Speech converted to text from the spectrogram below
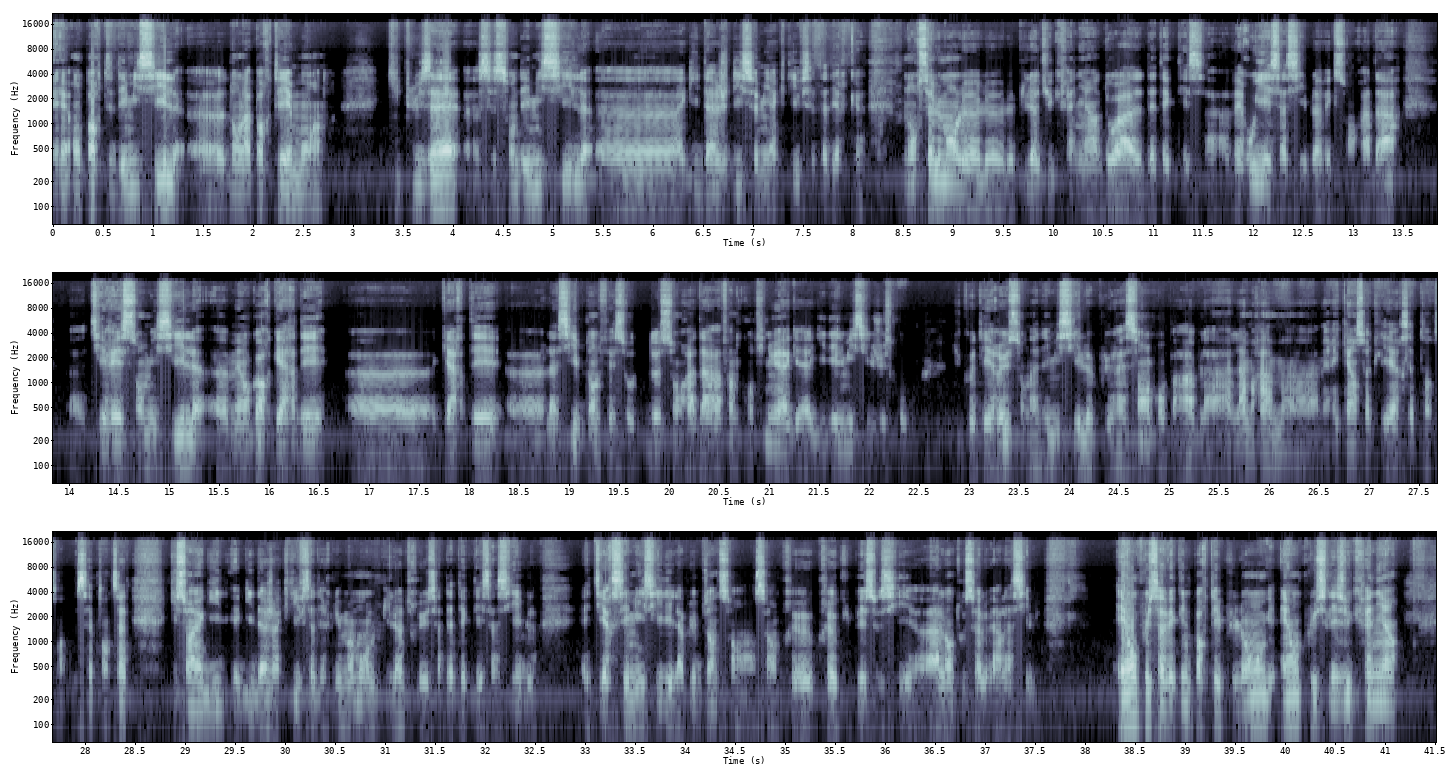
et on porte des missiles euh, dont la portée est moindre. Qui plus est, euh, ce sont des missiles euh, à guidage dit semi-actif, c'est-à-dire que non seulement le, le, le, pilote ukrainien doit détecter sa, verrouiller sa cible avec son radar, euh, tirer son missile, euh, mais encore garder euh, garder la cible dans le faisceau de son radar afin de continuer à, guider le missile jusqu'au bout côté russe, on a des missiles plus récents comparables à l'AMRAAM américain, soit l'IR 77, qui sont à guidage actif, c'est-à-dire que du moment où le pilote russe a détecté sa cible et tire ses missiles, il n'a plus besoin de s'en préoccuper, ceci euh, allant tout seul vers la cible. Et en plus avec une portée plus longue, et en plus les Ukrainiens, euh,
